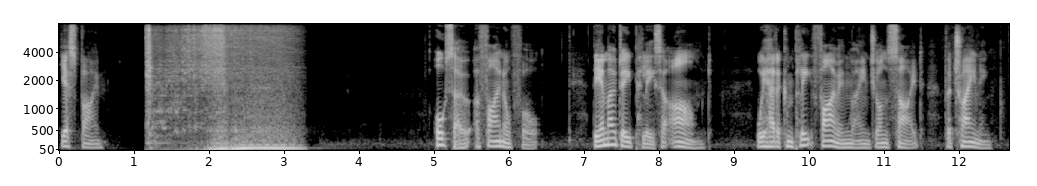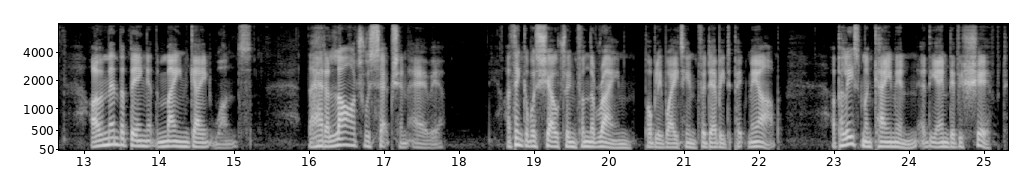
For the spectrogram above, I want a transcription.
Yes, fine. Also, a final thought. The MOD police are armed. We had a complete firing range on site for training. I remember being at the main gate once. They had a large reception area. I think I was sheltering from the rain, probably waiting for Debbie to pick me up. A policeman came in at the end of his shift.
